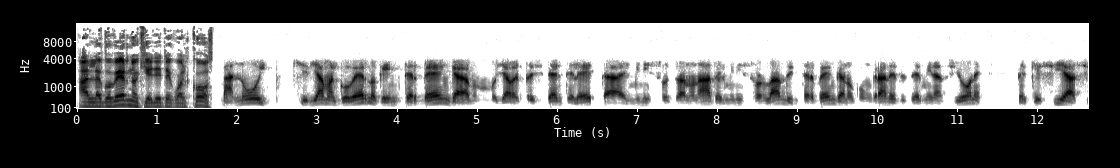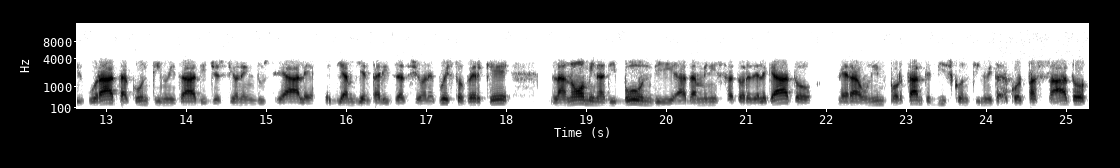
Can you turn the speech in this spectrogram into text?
Al governo chiedete qualcosa? Ma noi chiediamo al governo che intervenga, vogliamo il presidente Letta, il ministro Zanonato e il ministro Orlando intervengano con grande determinazione perché sia assicurata continuità di gestione industriale e di ambientalizzazione. Questo perché la nomina di Bondi ad amministratore delegato era un'importante discontinuità col passato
